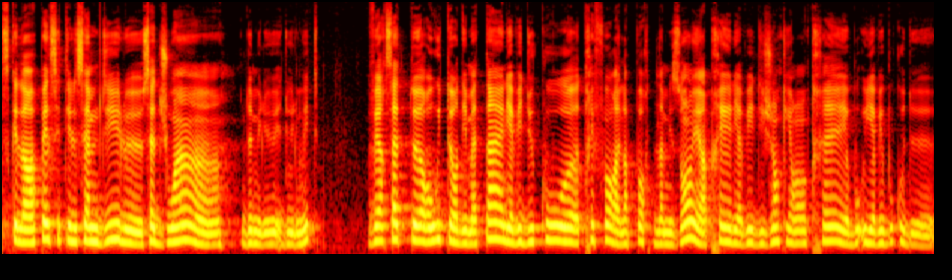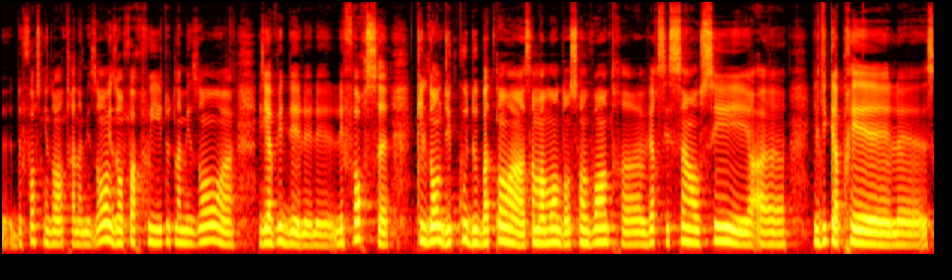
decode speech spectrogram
Ce qu'elle rappelle, c'était le samedi, le 7 juin euh, 2008. Vers 7h ou 8h du matin, il y avait du coup euh, très fort à la porte de la maison. Et après, il y avait des gens qui rentraient. Il y avait beaucoup de, de forces qui sont entrées à la maison. Ils ont farfouillé toute la maison. euh, Il y avait des, les, les- forces qu'ils donnent du coup de bâton à sa maman dans son ventre, euh, vers ses seins aussi. Il dit qu'après ce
